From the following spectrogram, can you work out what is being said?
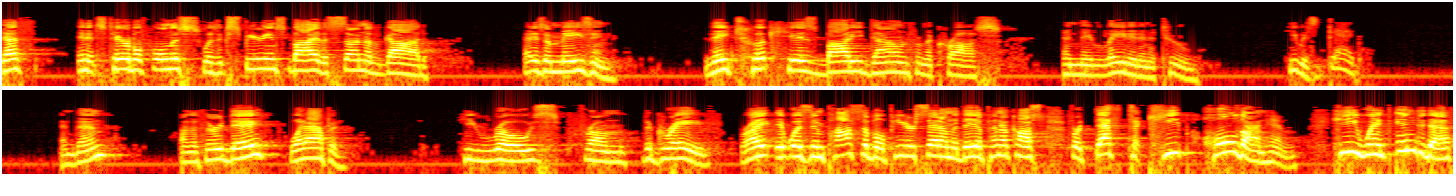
Death in its terrible fullness was experienced by the Son of God. That is amazing. They took his body down from the cross and they laid it in a tomb. He was dead. And then on the third day, what happened? He rose from the grave, right? It was impossible, Peter said on the day of Pentecost, for death to keep hold on him. He went into death,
